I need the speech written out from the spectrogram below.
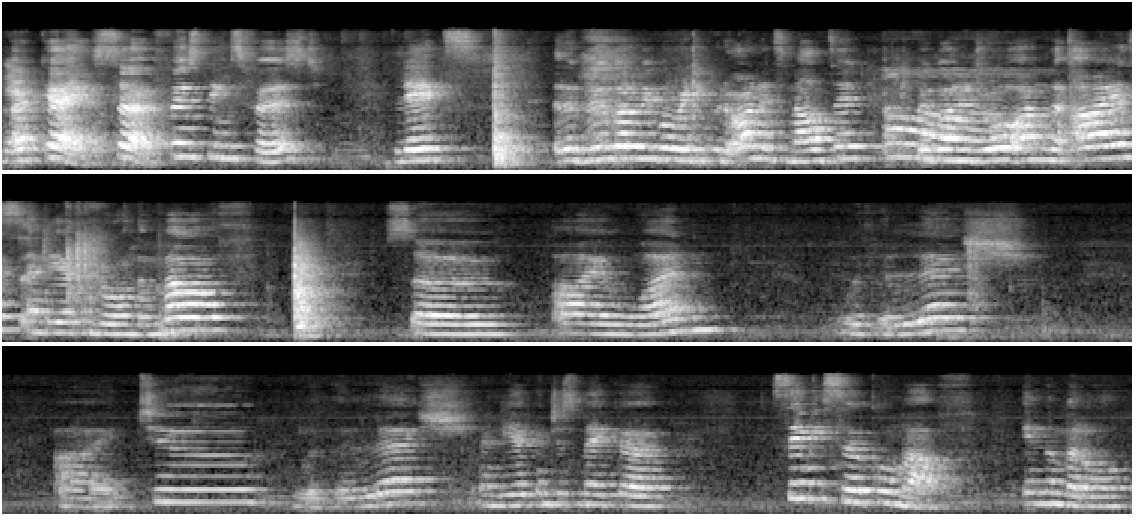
There. Okay, so first things first, let's, the glue gun we've already put on, it's melted. We're going to oh. draw on the eyes and you can draw on the mouth. So eye one with a lash, eye two with a lash, and you can just make a semicircle mouth in the middle.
